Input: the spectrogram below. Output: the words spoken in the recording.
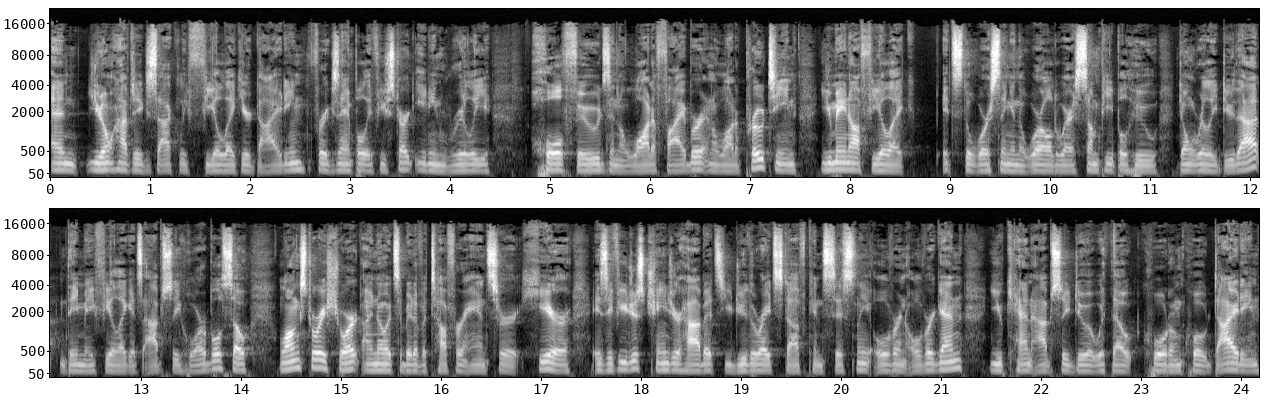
And you don't have to exactly feel like you're dieting. For example, if you start eating really whole foods and a lot of fiber and a lot of protein, you may not feel like it's the worst thing in the world. Whereas some people who don't really do that, they may feel like it's absolutely horrible. So, long story short, I know it's a bit of a tougher answer here is if you just change your habits, you do the right stuff consistently over and over again, you can absolutely do it without quote unquote dieting.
